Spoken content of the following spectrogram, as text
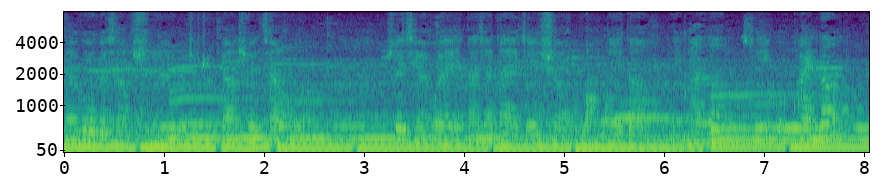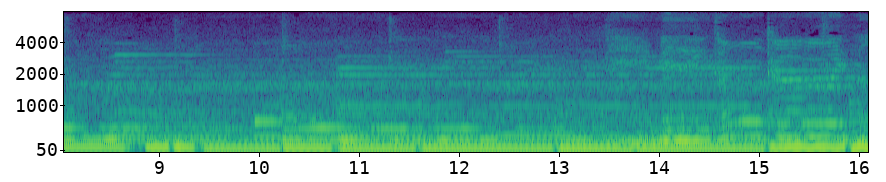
再过一个小时，我就准备要睡觉了。睡前为大家带来这一首王菲的《你快乐所以我快乐》。你没偷看吧？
